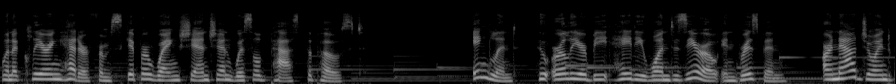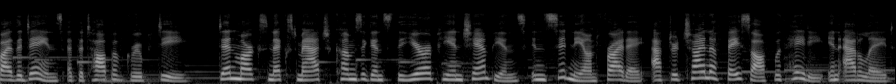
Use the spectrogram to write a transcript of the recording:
when a clearing header from skipper Wang Shanshan whistled past the post. England, who earlier beat Haiti 1-0 in Brisbane, are now joined by the Danes at the top of Group D, Denmark's next match comes against the European champions in Sydney on Friday after China face off with Haiti in Adelaide.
